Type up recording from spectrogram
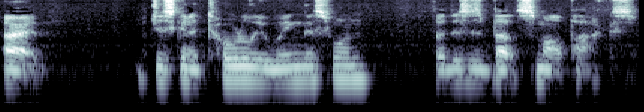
Alright, just gonna totally wing this one, but this is about smallpox.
